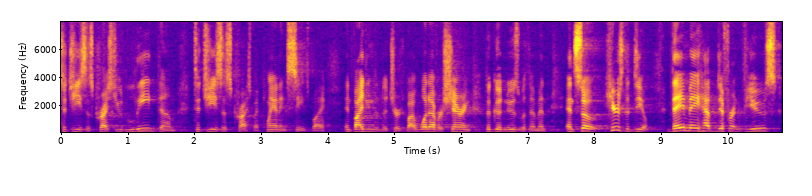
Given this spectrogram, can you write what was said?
to Jesus Christ, you lead them to Jesus Christ by planting seeds, by inviting them to church, by whatever, sharing the good news with them. And, and so here's the deal they may have different views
